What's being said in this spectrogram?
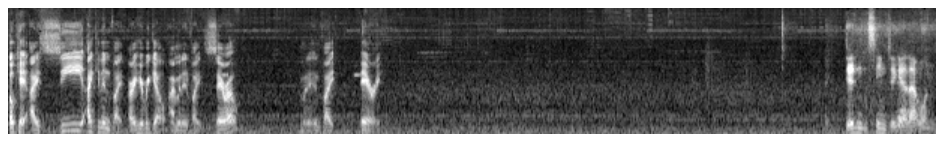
Okay, I see I can invite. All right, here we go. I'm going to invite Saro. I'm going to invite Barry. Didn't seem to get that one.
